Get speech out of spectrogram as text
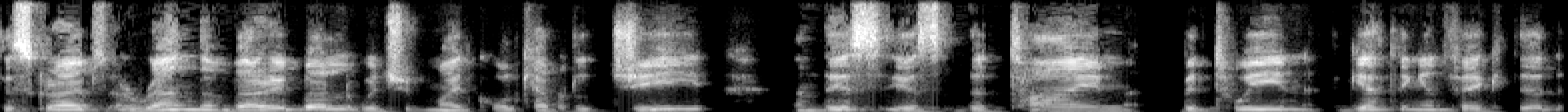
describes a random variable, which you might call capital G, and this is the time between getting infected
